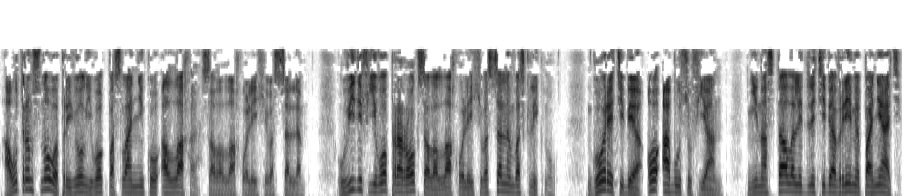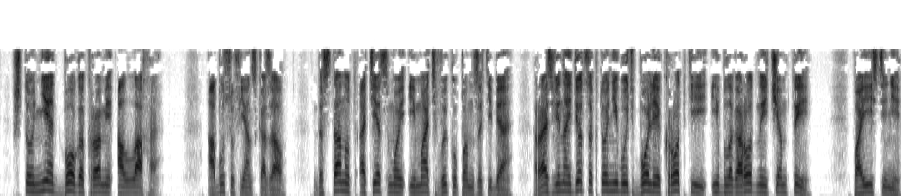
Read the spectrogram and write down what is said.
а утром снова привел его к посланнику Аллаха, салаллаху алейхи вассалям. Увидев его, пророк, салаллаху алейхи вассалям, воскликнул, «Горе тебе, о Абу Суфьян! Не настало ли для тебя время понять, что нет Бога, кроме Аллаха?» Абу Суфьян сказал, «Достанут отец мой и мать выкупом за тебя. Разве найдется кто-нибудь более кроткий и благородный, чем ты?» Поистине,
